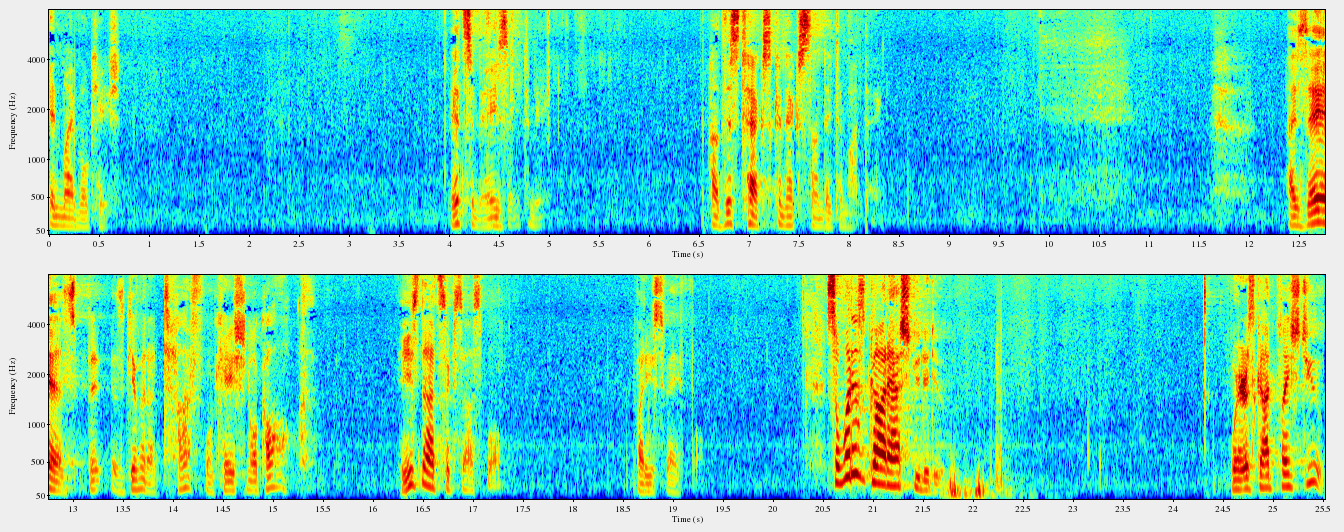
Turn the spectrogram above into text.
in my vocation. It's amazing to me how this text connects Sunday to Monday. Isaiah is, is given a tough vocational call. He's not successful, but he's faithful. So, what does God ask you to do? Where has God placed you?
